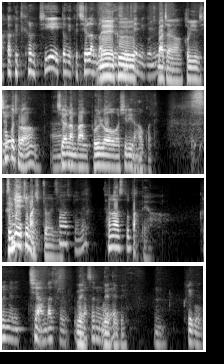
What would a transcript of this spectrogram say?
아까 그 그럼 뒤에 있던 게 그 지열 난방 네, 그 그, 시스템이군요 맞아요. 거기 뒤에? 창고처럼 아. 지열 난방 보일러실이 나올 것 같아요. 그게 좀 아쉽죠, 이게. 상하수도는? 상하수도도 안 돼요. 그러면 지하 안반수 네. 다 쓰는 거예요? 네, 네, 네. 그리고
